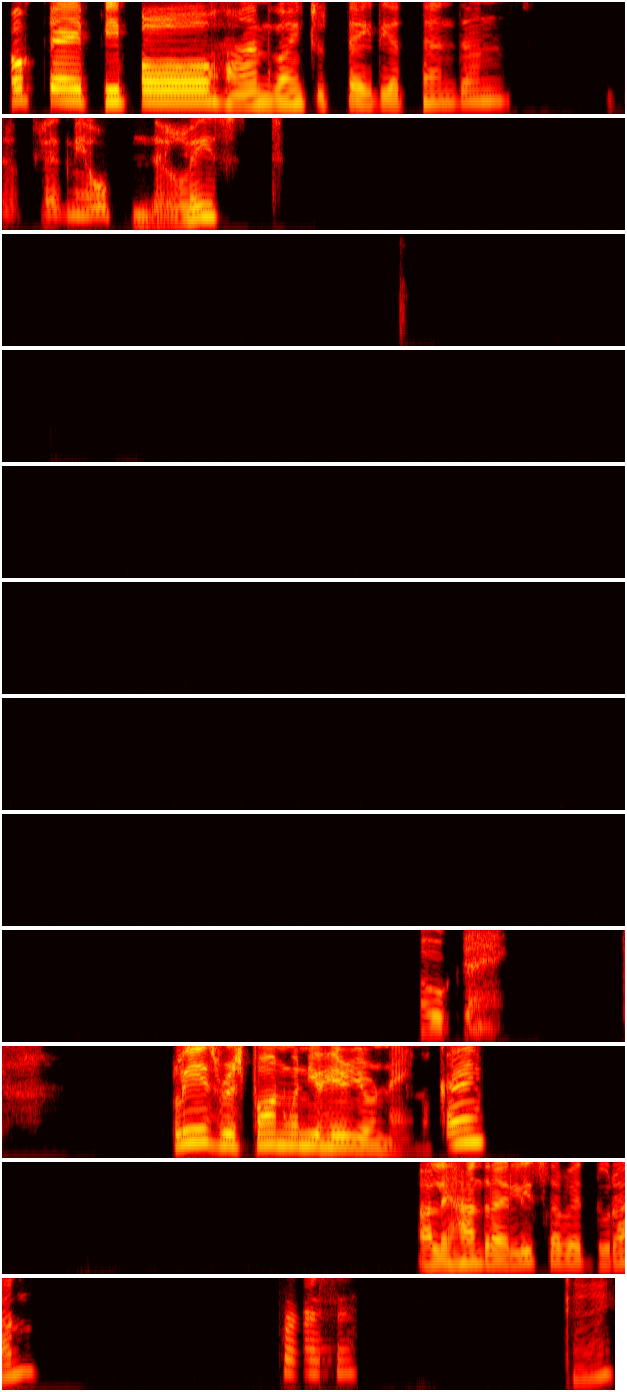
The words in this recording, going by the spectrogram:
Okay, people, I'm going to take the attendance. Let me open the list. Okay. Please respond when you hear your name, okay? Alejandra Elizabeth Duran. Present. Okay.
